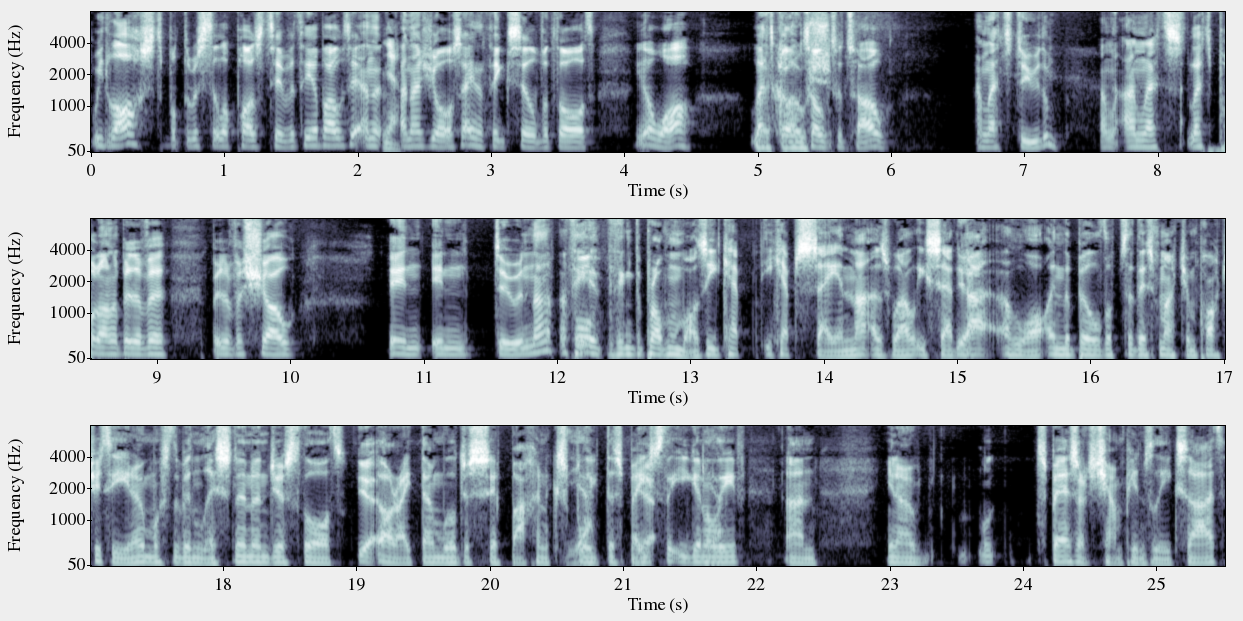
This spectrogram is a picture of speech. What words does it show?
we lost, but there was still a positivity about it. And, Yeah. and as you're saying, I think Silva thought, you know what, let's go toe to toe, and let's do them, and, and let's let's put on a bit of a bit of a show in in doing that. I think, I think the problem was he kept he kept saying that as well. He said Yeah. that a lot in the build up to this match, and Pochettino must have been listening and just thought, Yeah. "All right, then we'll just sit back and exploit Yeah. the space that you're going to leave." And you know, Spurs are a Champions League side,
